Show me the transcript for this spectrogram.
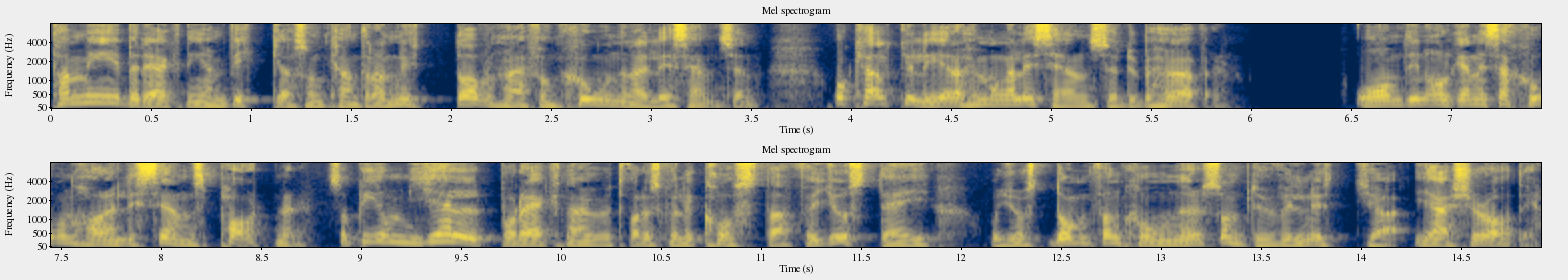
Ta med i beräkningen vilka som kan dra nytta av de här funktionerna i licensen och kalkylera hur många licenser du behöver. Och om din organisation har en licenspartner så be om hjälp att räkna ut vad det skulle kosta för just dig och just de funktioner som du vill nyttja i Azure AD.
